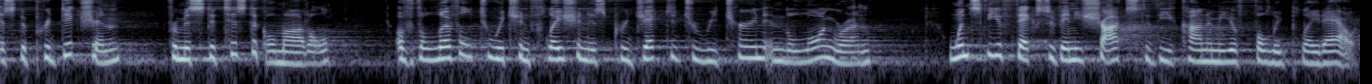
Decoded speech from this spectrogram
as the prediction from a statistical model of the level to which inflation is projected to return in the long run once the effects of any shocks to the economy have fully played out.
